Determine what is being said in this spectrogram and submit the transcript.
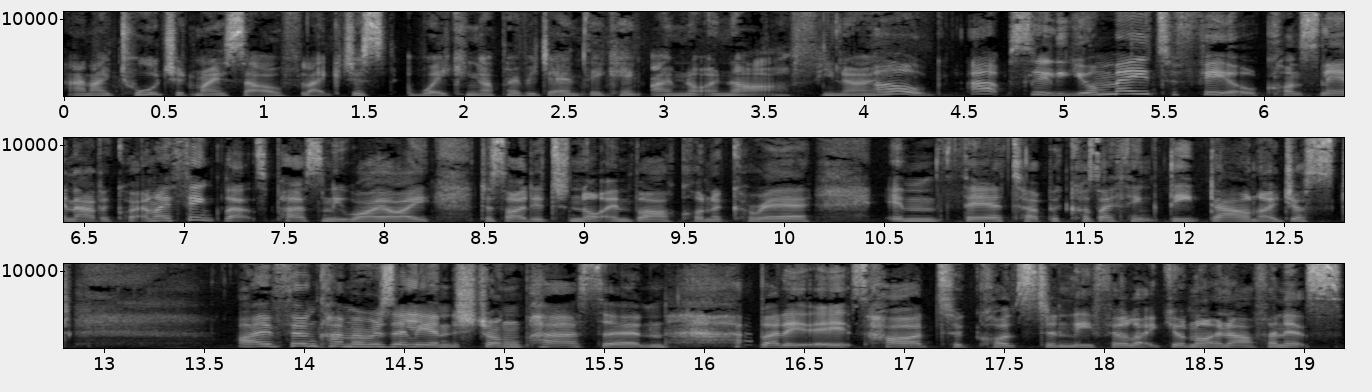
and I tortured myself like just waking up every day and thinking I'm not enough you know Oh, absolutely. You're made to feel constantly inadequate. And I think that's personally why I decided to not embark on a career in theatre because I think deep down I just. I think I'm a resilient, strong person, but it, it's hard to constantly feel like you're not enough, and it's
